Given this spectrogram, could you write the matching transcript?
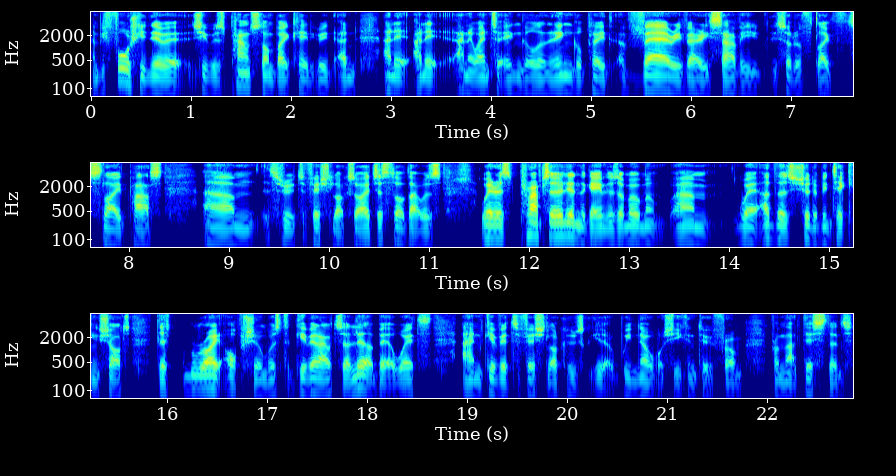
and before she knew it, she was pounced on by Kayleigh Green, and and it and it and it went to Ingle, and Ingle played a very very savvy sort of like slide pass um, through to Fishlock. So I just thought that was, whereas perhaps earlier in the game there's a moment um, where others should have been taking shots, the right option was to give it out a little bit of width and give it to Fishlock, who's you know we know what she can do from from that distance.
